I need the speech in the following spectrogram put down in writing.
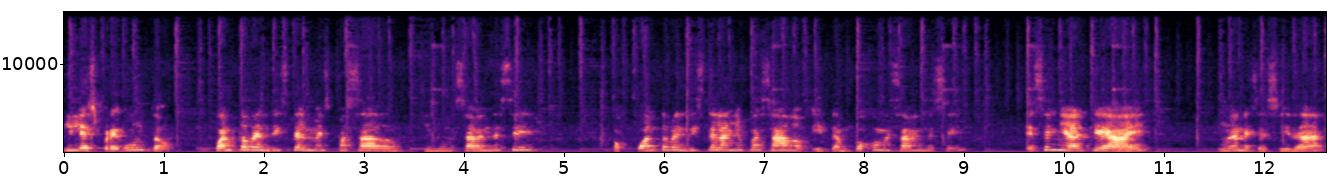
y les pregunto, ¿cuánto vendiste el mes pasado? Y no me saben decir. ¿O cuánto vendiste el año pasado? Y tampoco me saben decir. Es señal que hay una necesidad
